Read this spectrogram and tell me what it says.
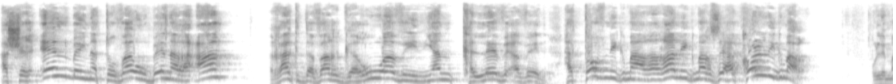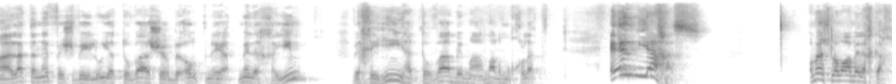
אשר אין בין הטובה ובין הרעה רק דבר גרוע ועניין קלה ואבד. הטוב נגמר, הרע נגמר, זה הכל נגמר. ולמעלת הנפש ועילוי הטובה אשר באור פני מלך חיים, וכי היא הטובה במאמר מוחלט. אין יחס. אומר שלמה המלך כך,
